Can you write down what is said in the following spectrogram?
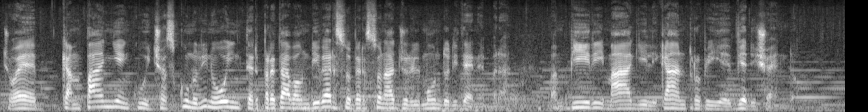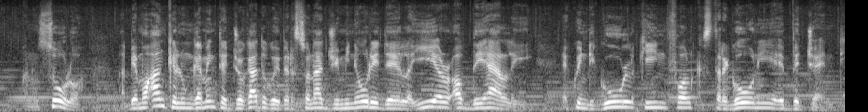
cioè campagne in cui ciascuno di noi interpretava un diverso personaggio del mondo di Tenebra, vampiri, maghi, licantropi e via dicendo. Ma non solo, abbiamo anche lungamente giocato con i personaggi minori del Year of the Alley, e quindi ghoul, kinfolk, stregoni e veggenti.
